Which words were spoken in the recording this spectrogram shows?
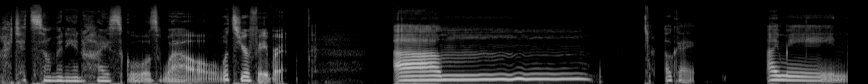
I did so many in high school as well. What's your favorite? Um. Okay. I mean,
